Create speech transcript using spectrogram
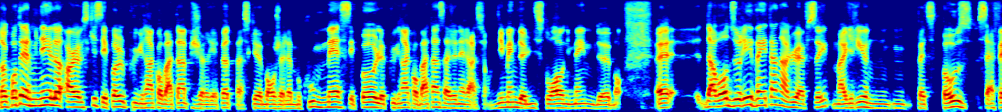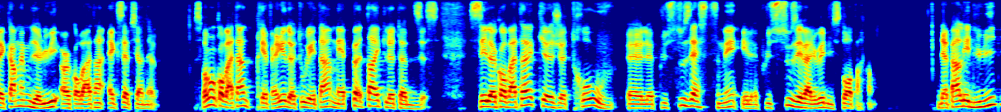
Donc, pour terminer, là, Arlovski, c'est pas le plus grand combattant, puis je le répète parce que, bon, je l'aime beaucoup, mais c'est pas le plus grand combattant de sa génération, ni même de l'histoire, ni même de, bon. Euh, d'avoir duré 20 ans dans l'UFC, malgré une, petite pause, ça fait quand même de lui un combattant exceptionnel. C'est pas mon combattant préféré de tous les temps, mais peut-être le top 10. C'est le combattant que je trouve euh, le plus sous-estimé et le plus sous-évalué de l'histoire, par contre de parler de lui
